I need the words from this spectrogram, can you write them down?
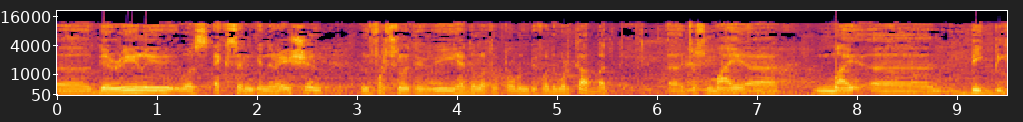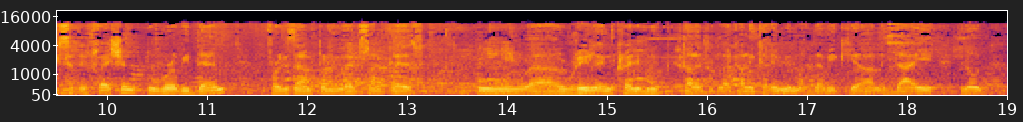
Uh, they really was excellent generation. Unfortunately, we had a lot of problems before the World Cup, but uh, it was my my big big satisfaction to work with them. For example, you have some players who are really incredibly talented, like Ali Karimi, Mahdavikia, Ali Daei, you know,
